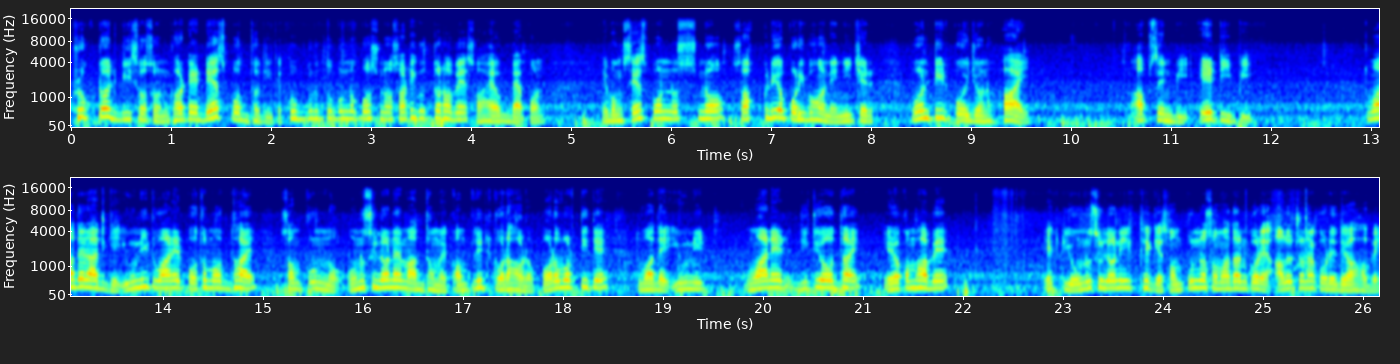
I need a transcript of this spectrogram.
ফ্রুক্টোজ বিশোষণ ঘটে ডেস পদ্ধতিতে। খুব গুরুত্বপূর্ণ প্রশ্ন, সঠিক উত্তর হবে সহায়ক ব্যাপন। এবং শেষ প্রশ্ন, সক্রিয় পরিবহনে নিচের কোনটির প্রয়োজন হয়? অপশন বি এটিপি তোমাদের আজকে ইউনিট ওয়ানের প্রথম অধ্যায় সম্পূর্ণ অনুশীলনের মাধ্যমে কমপ্লিট করা হলো। পরবর্তীতে তোমাদের ইউনিট ওয়ানের দ্বিতীয় অধ্যায় এরকমভাবে একটি অনুশীলনী থেকে সম্পূর্ণ সমাধান করে আলোচনা করে দেওয়া হবে।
